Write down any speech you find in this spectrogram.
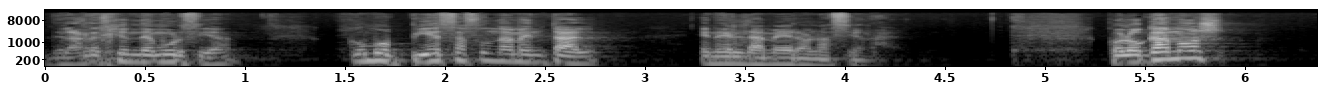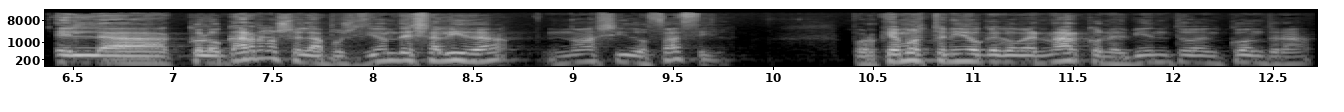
de la región de Murcia como pieza fundamental en el damero nacional. Colocamos en colocarnos en la posición de salida no ha sido fácil, porque hemos tenido que gobernar con el viento en contra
